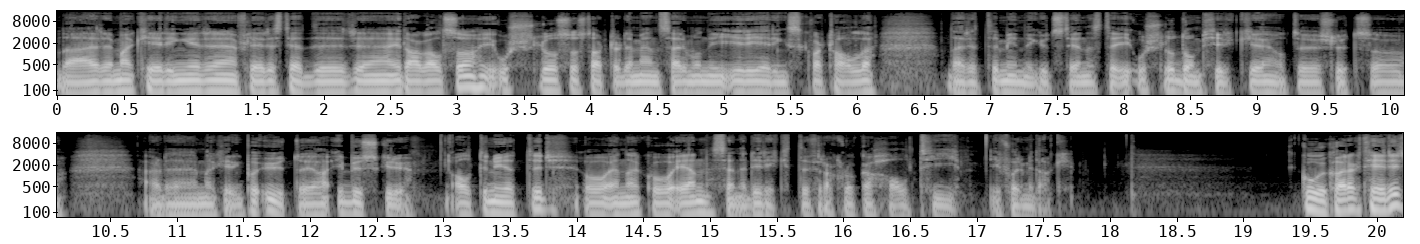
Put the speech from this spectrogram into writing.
Det er markeringer eh, flere steder eh, i dag, altså. I Oslo så starter det med en seremoni i regjeringskvartalet. Deretter minnegudstjeneste i Oslo domkirke, og til slutt så er det markering på Utøya i Buskerud. Alltid nyheter, og NRK1 sender direkte fra klokka halv ti i formiddag. Gode karakterer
